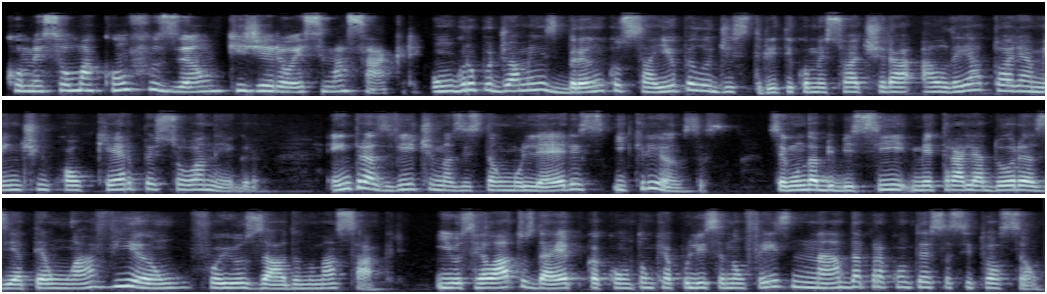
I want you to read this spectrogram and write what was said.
começou uma confusão que gerou esse massacre. Um grupo de homens brancos saiu pelo distrito e começou a atirar aleatoriamente em qualquer pessoa negra. Entre as vítimas estão mulheres e crianças. Segundo a BBC, metralhadoras e até um avião foi usado no massacre. E os relatos da época contam que a polícia não fez nada para conter essa situação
